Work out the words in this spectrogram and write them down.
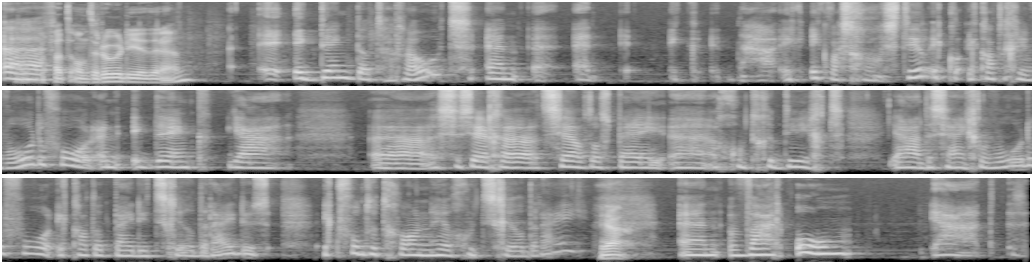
Eh, of wat ontroerde je eraan? Ik- Ik denk dat rood en, eh, en ik, nou, ik, ik was gewoon stil. Ik, ik had er geen woorden voor. En ik denk, ja, eh, ze zeggen hetzelfde als bij eh, een goed gedicht. Ja, er zijn geen woorden voor. Ik had dat bij dit schilderij. Dus ik vond het gewoon een heel goed schilderij. Ja, En waarom? Ja, het,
